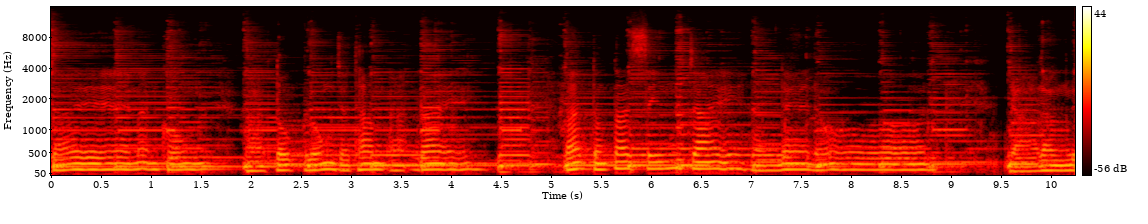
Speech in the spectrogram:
ใจให้มั่นคง หากตกลงจะทำอะไรตัดต้องตัดสินใจให้แน่นอน อย่าลังเล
